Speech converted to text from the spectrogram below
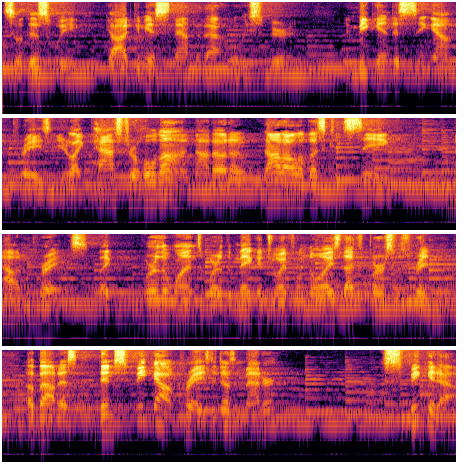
So this week, God, give me a snap of that Holy Spirit and begin to sing out and praise. And you're like, Pastor, hold on. Not all of, not all of us can sing out in praise. Like, we're the ones where the make a joyful noise, that verse was written about us. Then speak out praise. It doesn't matter. Speak it out.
